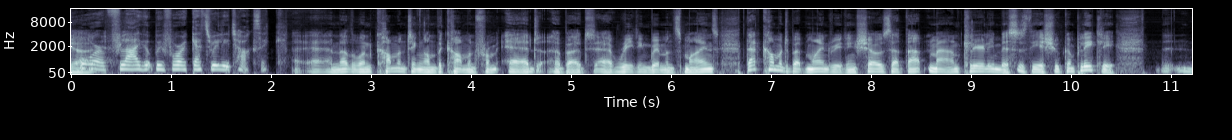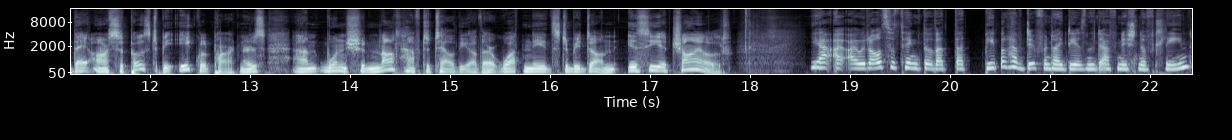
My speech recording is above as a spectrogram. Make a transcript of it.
Yeah. or flag it before it gets really toxic. Uh, another one commenting on the comment from Ed about uh, reading women's minds. That comment about mind reading shows that that man clearly misses the issue completely. They are supposed to be equal partners, and one should not have to tell the other what needs to be done. Is he a child? Yeah, I, I would also think though that, that people have different ideas in the definition of clean.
